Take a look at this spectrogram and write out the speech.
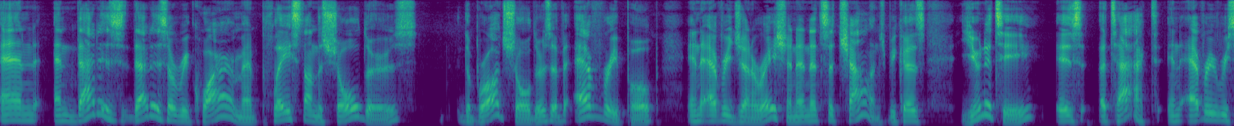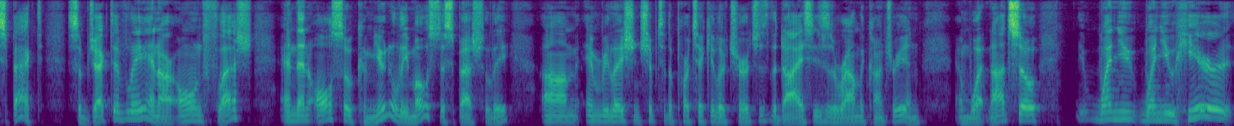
And and that is that is a requirement placed on the shoulders the broad shoulders of every pope in every generation. And it's a challenge because unity is attacked in every respect, subjectively in our own flesh, and then also communally, most especially um, in relationship to the particular churches, the dioceses around the country, and and whatnot. So when you when you hear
